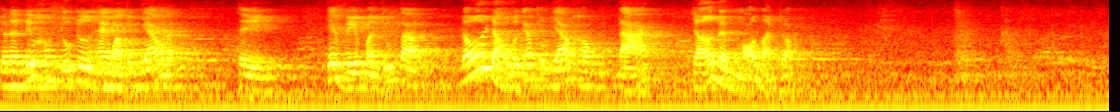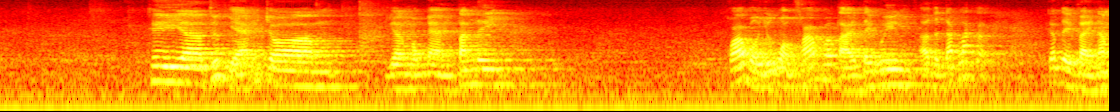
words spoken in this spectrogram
cho nên nếu không chủ trương hài hòa tôn giáo đó, thì cái việc mà chúng ta đối đầu với các tôn giáo không đã trở nên mỏi mệt rồi. Khi à, thuyết giảng cho gần một ngàn tăng ni, khóa bồi dưỡng hoàng pháp ở tại tây nguyên, ở tỉnh đắk lắk cách đây vài năm,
